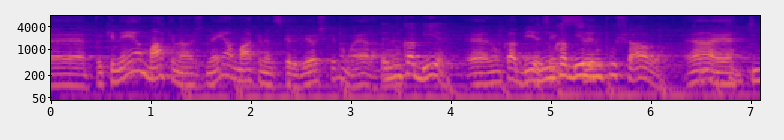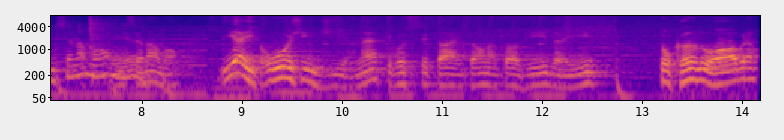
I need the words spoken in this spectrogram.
É, porque nem a máquina, nem a máquina de escrever, acho que não era. Ele né? não cabia. É, não cabia. Ele não cabia, ser... ele não puxava. Ah, é. Tinha que ser na mão Tinha mesmo. que ser na mão. E aí, hoje em dia, né, que você está então na sua vida aí, tocando obra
